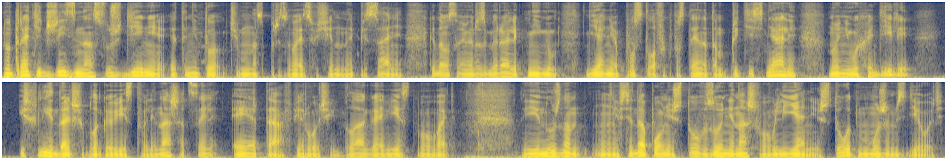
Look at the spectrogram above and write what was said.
Но тратить жизнь на осуждение – это не то, к чему нас призывает Священное Писание. Когда мы с вами разбирали книгу «Деяния апостолов», их постоянно там притесняли, но они выходили и шли и дальше благовествовали. Наша цель – это, в первую очередь, благовествовать. И нужно всегда помнить, что в зоне нашего влияния, что вот мы можем сделать.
